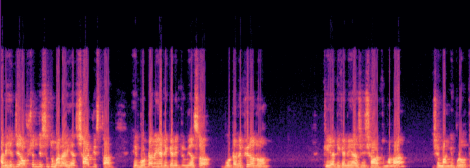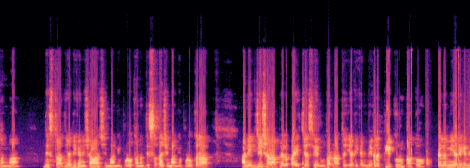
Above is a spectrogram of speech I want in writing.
आणि हे जे ऑप्शन दिसतं तुम्हाला ह्या शाळा दिसतात. हे बोटाने या ठिकाणी तुम्ही असं बोटाने फिरवलं. की या ठिकाणी अशी शाळा तुम्हाला असे मागे पुढे होताना दिसतात. या ठिकाणी शाळा अशी मागे पुढे होताना दिसतात. अशी मागे पुढे करा. आणि जी शाळा आपल्याला पाहिजे असेल उदाहरणार्थ या ठिकाणी मी क्लिक करून पाहतो. मी या ठिकाणी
